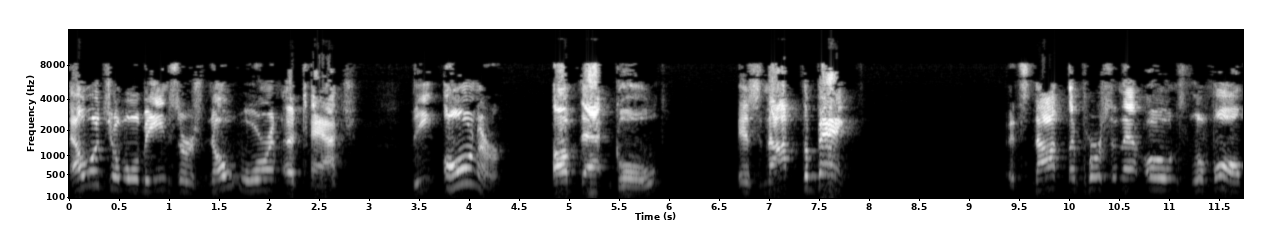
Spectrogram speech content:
Eligible means there's no warrant attached. The owner of that gold is not the bank. It's not the person that owns the vault.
